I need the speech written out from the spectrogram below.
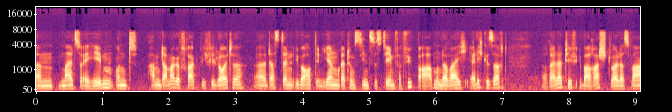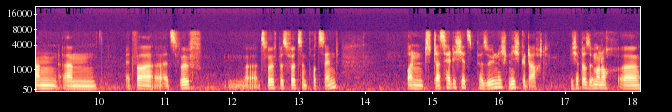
ähm, mal zu erheben und haben da mal gefragt, wie viele Leute äh, das denn überhaupt in ihrem Rettungsdienstsystem verfügbar haben. Und da war ich ehrlich gesagt relativ überrascht, weil das waren ähm, etwa äh, 12, äh, 12 bis 14 Prozent. Und das hätte ich jetzt persönlich nicht gedacht. Ich habe das immer noch äh,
